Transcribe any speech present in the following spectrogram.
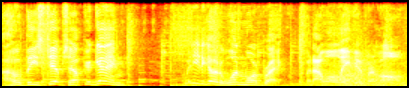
I hope these tips help your game. We need to go to one more break, but I won't leave you for long.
